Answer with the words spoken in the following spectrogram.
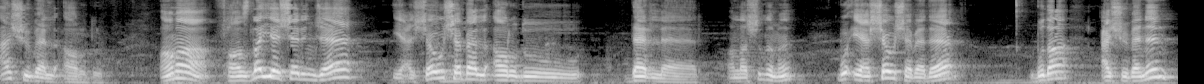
Aşübel ardu. Ama fazla yeşerince i'şevşebel ardu derler. Anlaşıldı mı? Bu i'şevşebede bu da aşubenin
